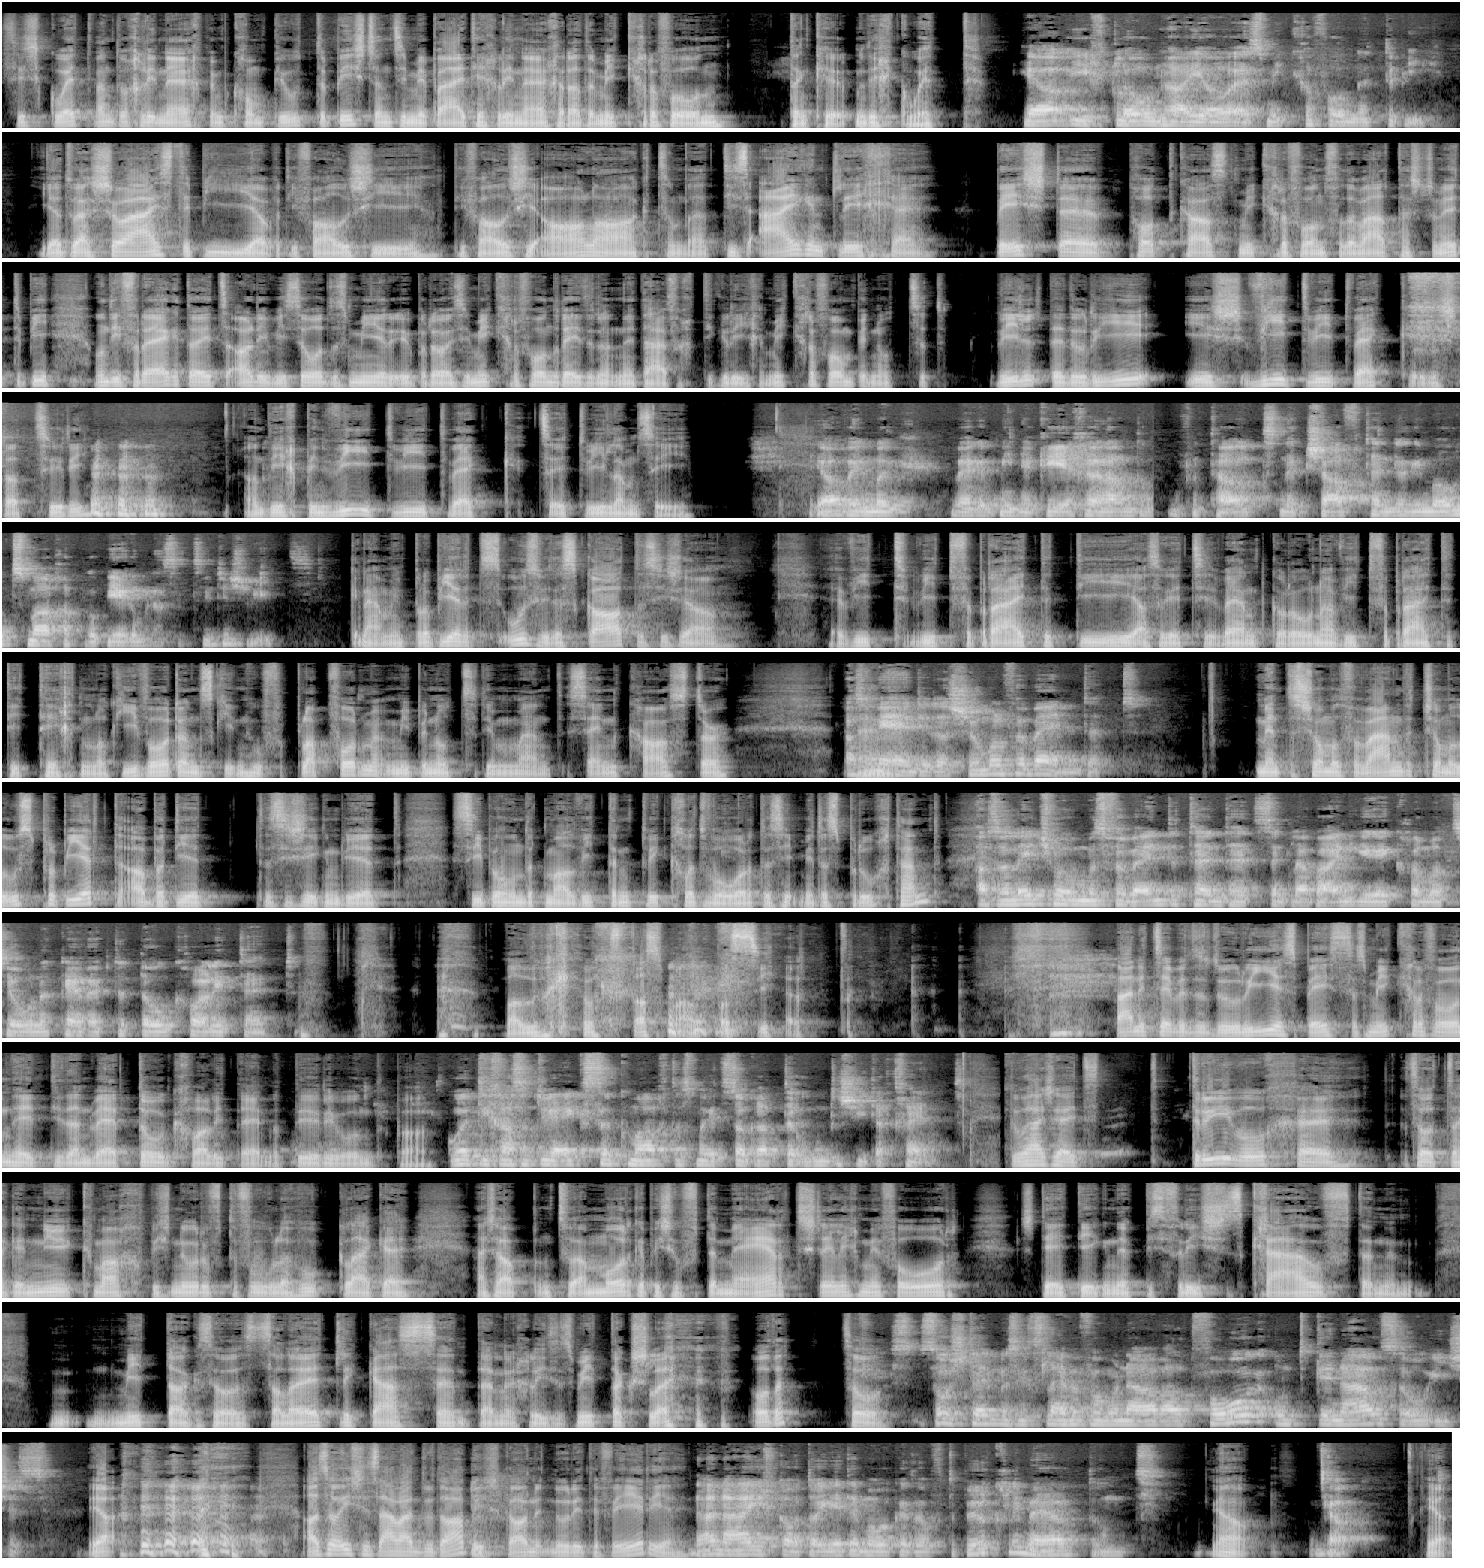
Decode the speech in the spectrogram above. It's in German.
Es ist gut, wenn du ein bisschen näher beim Computer bist, dann sind wir beide ein bisschen näher an dem Mikrofon. Dann hört man dich gut. Ja, ich glaube, habe ja ein Mikrofon nicht dabei. Ja, du hast schon eins dabei, aber die falsche, die falsche Anlage, zum dein eigentliche beste Podcast-Mikrofon der Welt hast du nicht dabei. Und ich frage da jetzt alle, wieso, dass wir über unsere Mikrofon reden und nicht einfach die gleichen Mikrofon benutzen. Weil der Duri ist weit, weit weg in der Stadt Zürich. und ich bin weit, weit weg zu Etwil am See. Ja, weil wir während meiner Griechenlandaufenthalt nicht geschafft haben, Remote zu machen, probieren wir das jetzt in der Schweiz. Genau, wir probieren es aus, wie das geht. Das ist ja eine weit, weit verbreitete, also jetzt während Corona weit verbreitete Technologie geworden. Und es gibt einen Haufen Plattformen. Wir benutzen im Moment Zencaster. Also ähm, wir haben ja das schon mal verwendet. Wir haben das schon mal verwendet, schon mal ausprobiert, aber die das ist irgendwie 700 Mal weiterentwickelt worden, seit wir das gebraucht haben. Also letztes Mal, als wir es verwendet haben, hat es dann, glaube ich, einige Reklamationen gegeben wegen der Tonqualität. mal schauen, was das mal passiert. Wenn jetzt eben der Duri ein besseres Mikrofon hätte, dann wäre die Tonqualität natürlich wunderbar. Gut, ich habe es natürlich extra gemacht, dass man jetzt da gerade den Unterschied erkennt. Du hast ja jetzt drei Wochen sozusagen nichts gemacht, bist nur auf der faulen Haut gelegen, hast ab und zu am Morgen bist auf dem Markt, stelle ich mir vor, steht irgendetwas Frisches gekauft, dann am Mittag so ein Salatli gegessen und dann ein kleines Mittagsschläf, oder? So. So stellt man sich das Leben von einem Anwalt vor und genau so ist es. Ja. also ist es auch, wenn du da bist, gar nicht nur in der Ferien? Nein, nein, ich gehe da jeden Morgen auf den Bürkli-Markt und... Ja. Ja. Ja.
